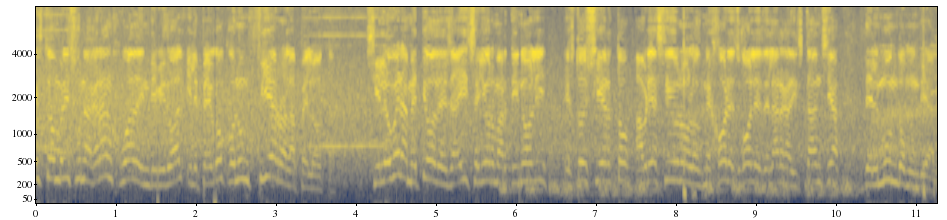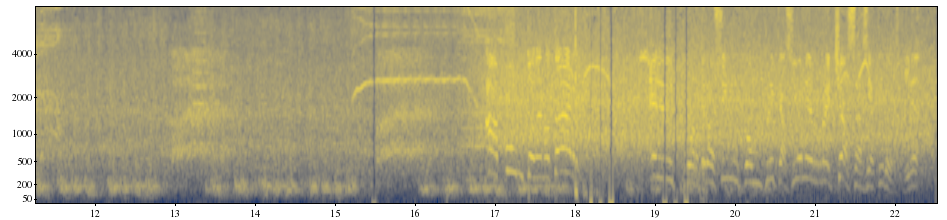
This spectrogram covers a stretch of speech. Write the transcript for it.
Este hombre hizo una gran jugada individual y le pegó con un fierro a la pelota. Si le hubiera metido desde ahí, señor Martinoli, estoy cierto, habría sido uno de los mejores goles de larga distancia del mundo mundial. A punto de anotar. El portero sin complicaciones rechaza hacia tiro esquina.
